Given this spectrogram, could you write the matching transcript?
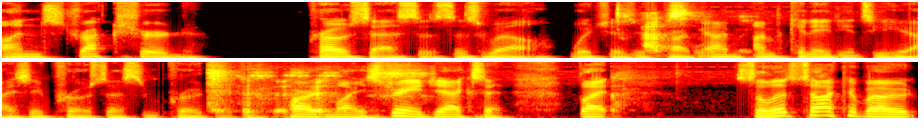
unstructured processes as well, which is part, I'm, I'm Canadian, so here I say process and project. Part of my strange accent, but so let's talk about.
